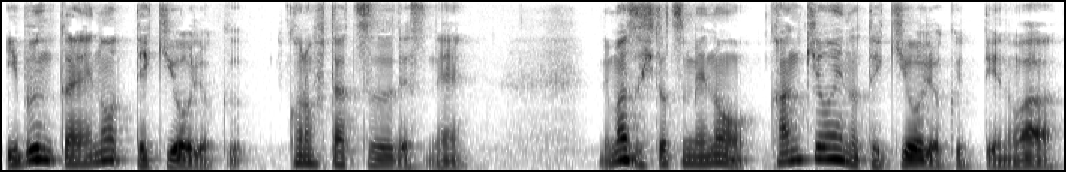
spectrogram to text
異文化への適応力。この二つですね。でまず一つ目の環境への適応力っていうのは、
